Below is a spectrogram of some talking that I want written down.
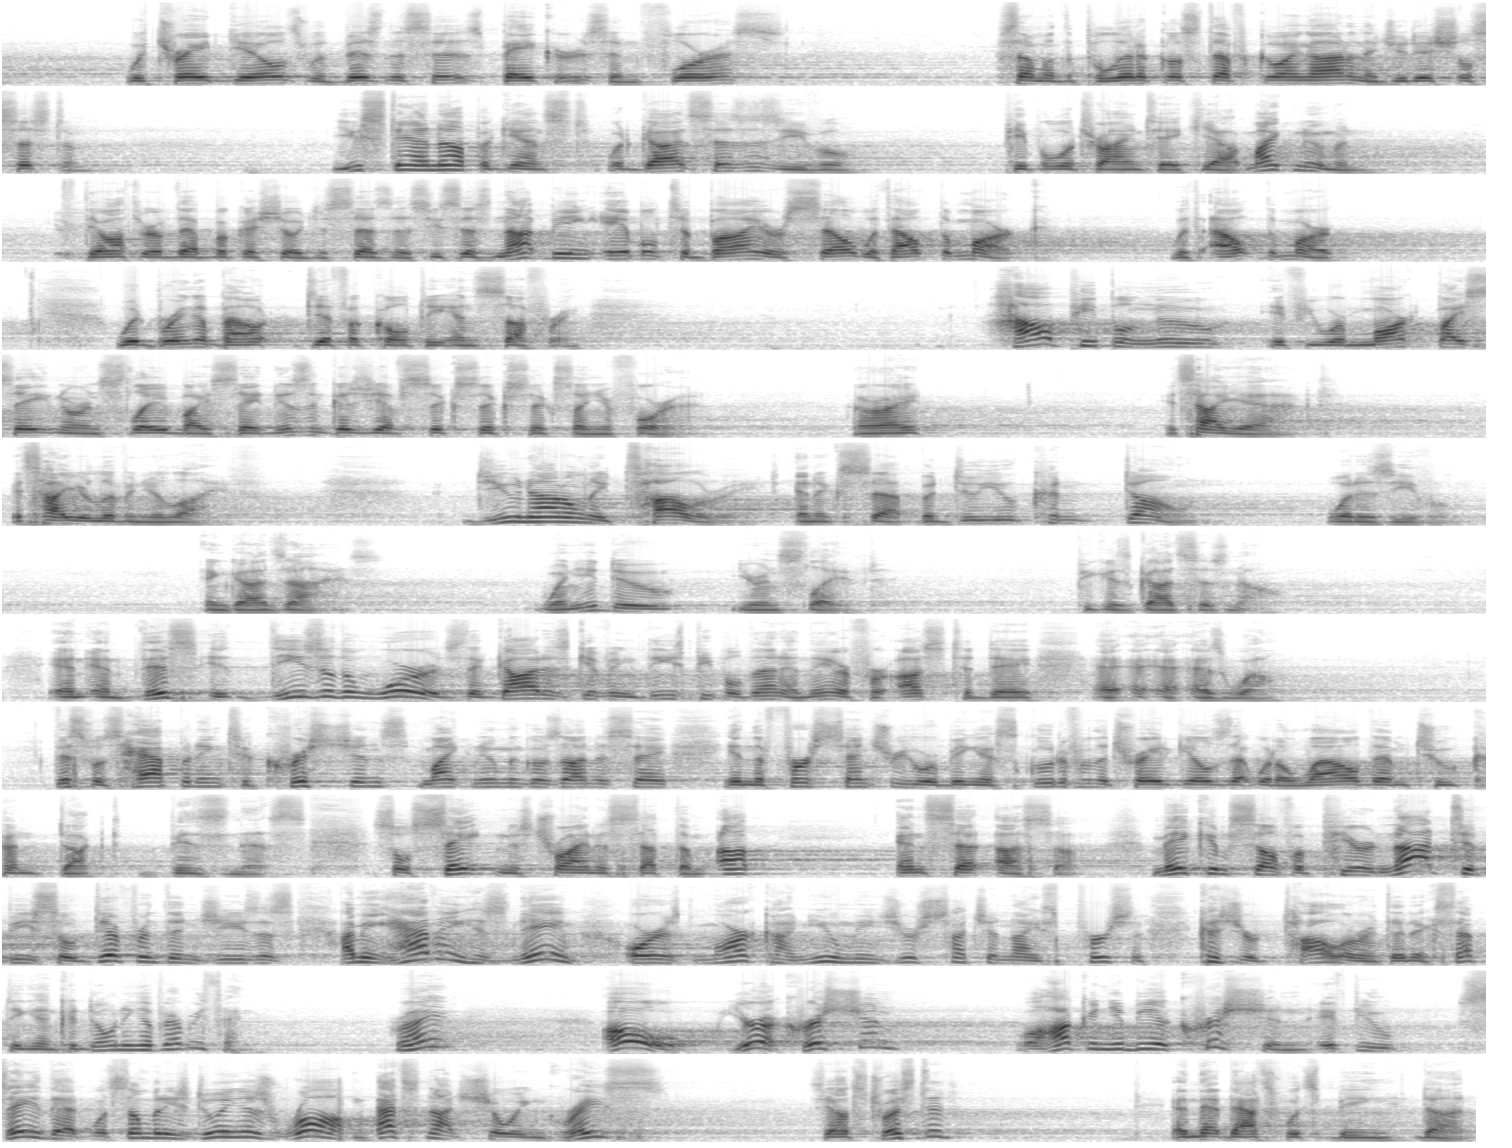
With trade guilds, with businesses, bakers, and florists. Some of the political stuff going on in the judicial system. You stand up against what God says is evil, people will try and take you out. Mike Newman, the author of that book I showed you, says this. He says, Not being able to buy or sell without the mark, without the mark, would bring about difficulty and suffering. How people knew if you were marked by Satan or enslaved by Satan isn't because you have 666 on your forehead. All right? It's how you act, it's how you're living your life. Do you not only tolerate and accept, but do you condone what is evil in God's eyes? When you do, you're enslaved because God says no. And, and this is, these are the words that God is giving these people then, and they are for us today a, a, as well. This was happening to Christians, Mike Newman goes on to say, in the first century who were being excluded from the trade guilds that would allow them to conduct business. So Satan is trying to set them up and set us up make himself appear not to be so different than Jesus. I mean, having his name or his mark on you means you're such a nice person because you're tolerant and accepting and condoning of everything, right? Oh, you're a Christian? Well, how can you be a Christian if you say that what somebody's doing is wrong? That's not showing grace. See how it's twisted? And that, that's what's being done.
